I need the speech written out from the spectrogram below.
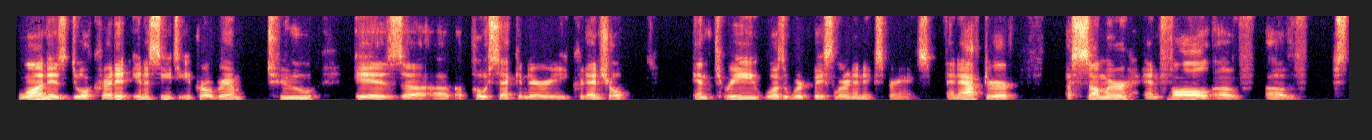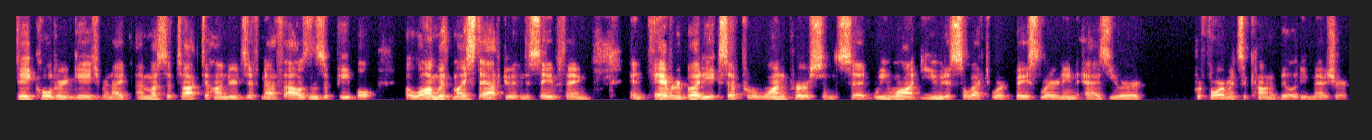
One is dual credit in a CTE program. Two is a, a post-secondary credential and three was a work-based learning experience. And after a summer and fall of of stakeholder engagement, I, I must have talked to hundreds, if not thousands, of people, along with my staff doing the same thing. And everybody except for one person said, "We want you to select work-based learning as your performance accountability measure."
